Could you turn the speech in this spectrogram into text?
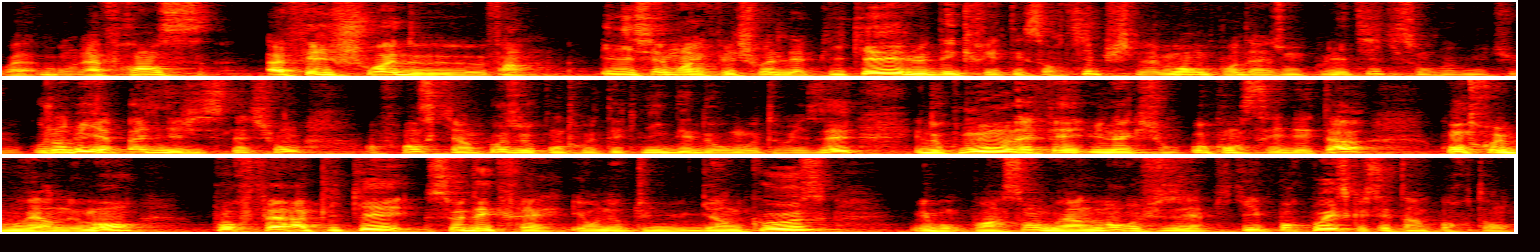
Voilà. Bon, la France a fait le choix de, enfin, initialement, a fait le choix de l'appliquer. Le décret était sorti, puis finalement, pour des raisons politiques, ils sont revenus dessus. Aujourd'hui, il n'y a pas de législation en France qui impose le contrôle technique des deux roues motorisées. Et donc nous, on a fait une action au Conseil d'État contre le gouvernement pour faire appliquer ce décret. Et on a obtenu gain de cause, mais bon, pour l'instant, le gouvernement refuse de l'appliquer. Pourquoi est-ce que c'est important?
